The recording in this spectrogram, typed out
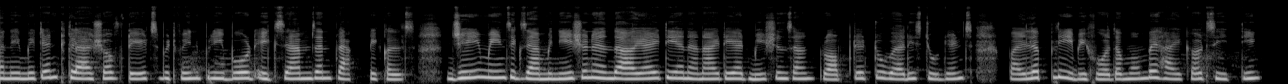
an imminent clash of dates between pre-board exams and practicals. JEE Mains examination and the IIT and NIT admissions are prompted to vary students file a plea before the Mumbai High Court seeking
